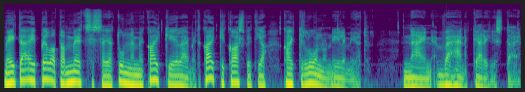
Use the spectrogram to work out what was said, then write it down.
Meitä ei pelota metsissä ja tunnemme kaikki eläimet, kaikki kasvit ja kaikki luonnon ilmiöt. Näin vähän kärjistäen.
